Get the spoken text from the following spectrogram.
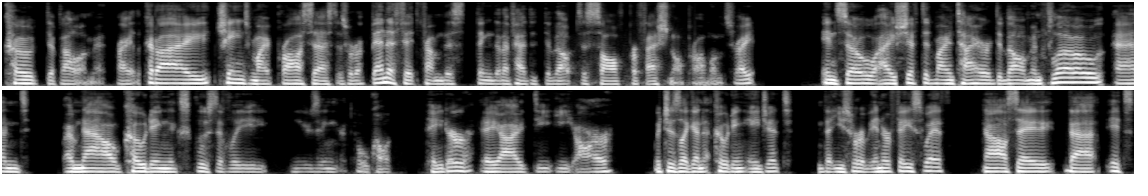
code development, right? Could I change my process to sort of benefit from this thing that I've had to develop to solve professional problems, right? And so I shifted my entire development flow and I'm now coding exclusively using a tool called Aider, A I D E R, which is like a coding agent that you sort of interface with. Now I'll say that it's,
